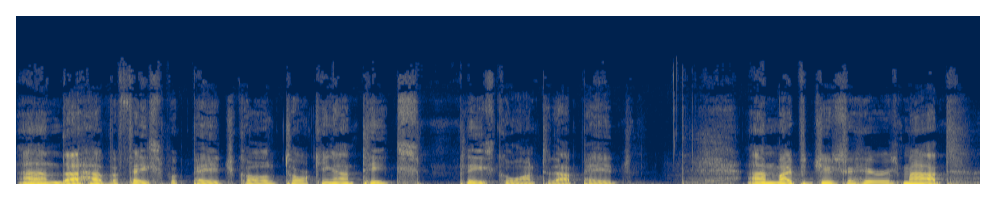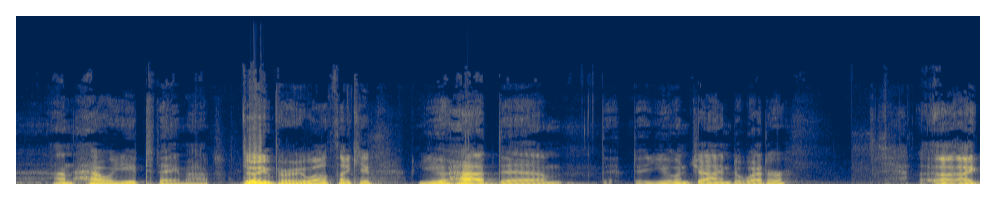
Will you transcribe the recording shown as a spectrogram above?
And I have a Facebook page called Talking Antiques. Please go on to that page. And my producer here is Matt. And how are you today, Matt? Doing very well, thank you. You had um, you enjoying the weather? I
